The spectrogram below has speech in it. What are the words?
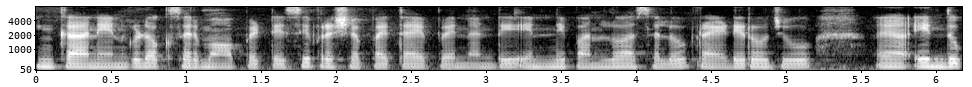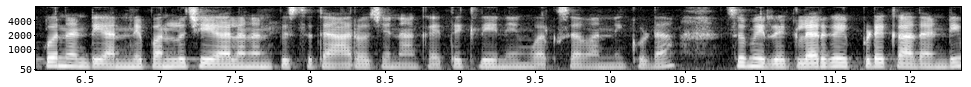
ఇంకా నేను కూడా ఒకసారి మాప్ పెట్టేసి ఫ్రెష్ అప్ అయితే అయిపోయిందండి. ఎన్ని పనులు అసలు? ఫ్రైడే రోజు ఎందుకోనండి? అన్ని పనులు చేయాలని అనిపిస్తుంది ఆ రోజే నాకైతే క్లీనింగ్ వర్క్స్ అవన్నీ కూడా. సో మీరు రెగ్యులర్గా ఇప్పుడే కాదండి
